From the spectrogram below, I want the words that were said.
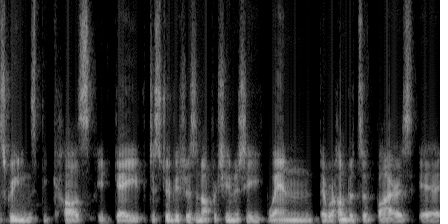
screenings because it gave distributors an opportunity when there were hundreds of buyers. Uh,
